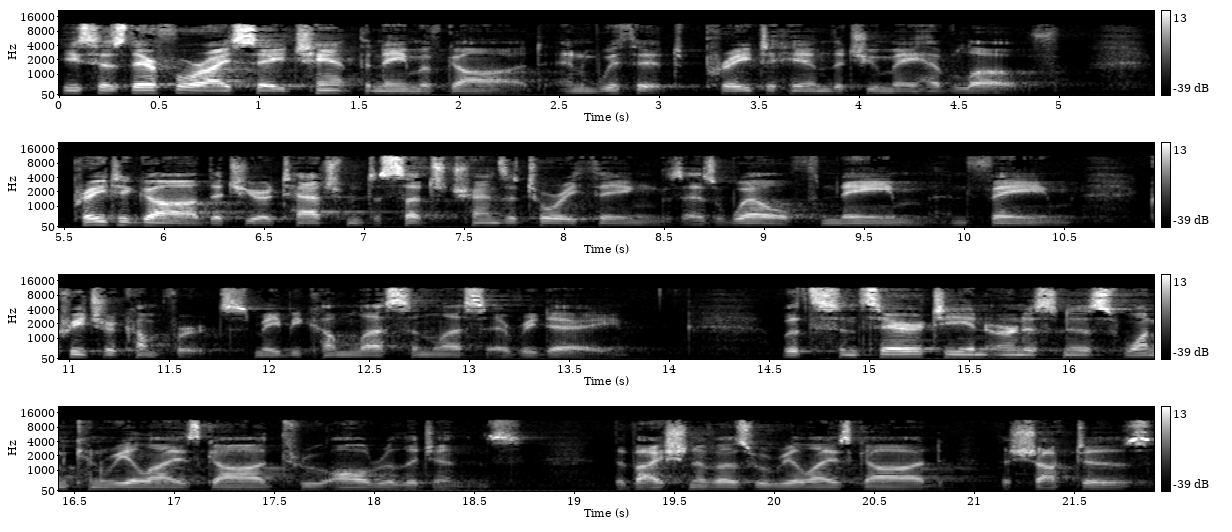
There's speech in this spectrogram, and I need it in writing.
He says, Therefore I say, chant the name of God, and with it pray to him that you may have love. Pray to God that your attachment to such transitory things as wealth, name, and fame, creature comforts, may become less and less every day with sincerity and earnestness, one can realize God through all religions. The Vaishnavas will realize God, the Shaktas,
